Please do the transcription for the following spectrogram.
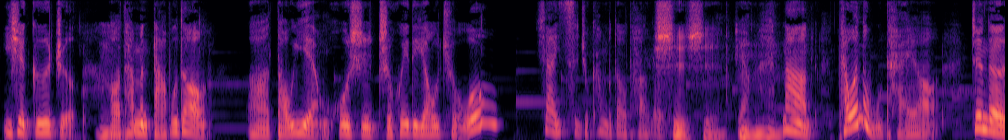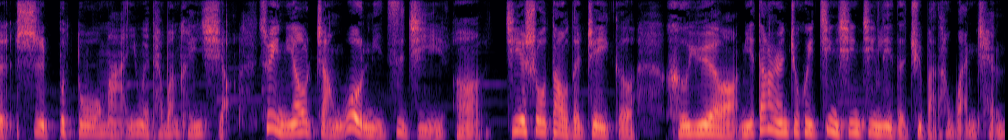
一些歌者，嗯、哦，他们达不到啊、呃、导演或是指挥的要求，哦，下一次就看不到他了。是是这样。嗯、那台湾的舞台啊，真的是不多嘛，因为台湾很小，所以你要掌握你自己啊、呃、接收到的这个合约哦，你当然就会尽心尽力的去把它完成。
